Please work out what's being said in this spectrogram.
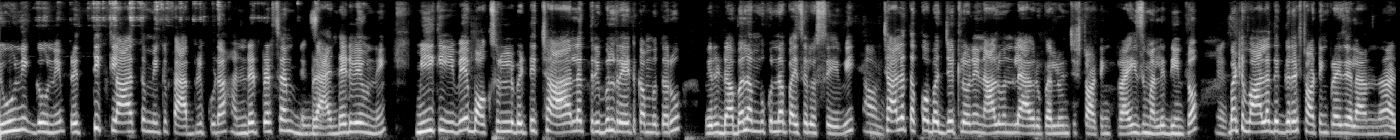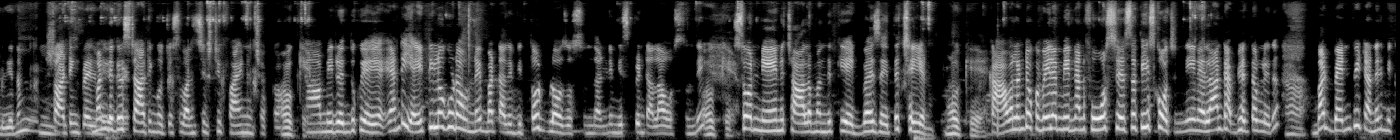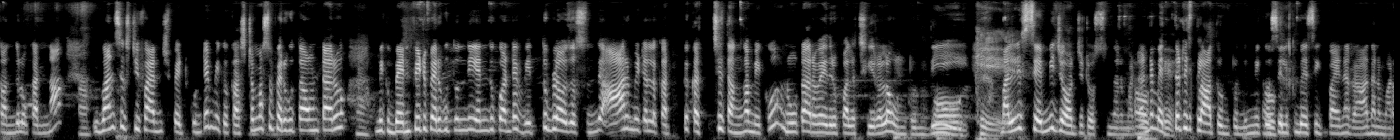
యూనిక్గా ఉన్నాయి. ప్రతి క్లాత్ మీకు ఫ్యాబ్రిక్ కూడా హండ్రెడ్ పర్సెంట్. బ్రాండెడ్ వే ఉన్నాయి. మీకు ఇవే బాక్సుల్లో పెట్టి చాలా త్రిబుల్ రేట్ అమ్ముతారు మీరు డబల్ అమ్ముకున్న పైసలు వస్తాయి చాలా తక్కువ బడ్జెట్లోనే నాలుగు వందల యాభై రూపాయల నుంచి స్టార్టింగ్ ప్రైస్ మళ్ళీ దీంట్లో. బట్ వాళ్ళ దగ్గర స్టార్టింగ్ ప్రైస్ ఎలా ఉందో అడిగేద్దాం. Hmm. స్టార్టింగ్ ప్రైస్ మన దగ్గర స్టార్టింగ్ వచ్చేసి వన్ సిక్స్టీ ఫైవ్ నుంచి అక్క. మీరు ఎందుకు అంటే ఎయిటీ లో కూడా ఉన్నాయి బట్ అది వితౌట్ బ్లౌజ్ వస్తుందండి మిస్ ప్రింట్ అలా వస్తుంది. సో నేను చాలా మందికి అడ్వైజ్ అయితే చెయ్యను. ఓకే కావాలంటే ఒకవేళ మీరు నన్ను ఫోర్స్ చేస్తే తీసుకోవచ్చు. నేను ఎలాంటి అభ్యంతరం లేదు. బట్ బెనిఫిట్ అనేది మీకు అందులో కన్నా. వన్ సిక్స్టీ ఫైవ్ నుంచి పెట్టుకుంటే మీకు కస్టమర్స్ పెరుగుతా ఉంటారు. ఆ. మీకు బెనిఫిట్ పెరుగుతుంది. ఎందుకు అంటే విత్ బ్లౌజ్ వస్తుంది. ఆరు మీటర్ల కరెక్ట్ ఖచ్చితంగా మీకు నూట అరవై ఐదు రూపాయల చీరలో ఉంటుంది. మళ్ళీ సెమీ జార్జెట్ వస్తుంది అనమాట అంటే. మెత్తటి క్లాత్ ఉంటుంది. మీకు. సిల్క్ బేసిక్ పైన రాదనమాట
